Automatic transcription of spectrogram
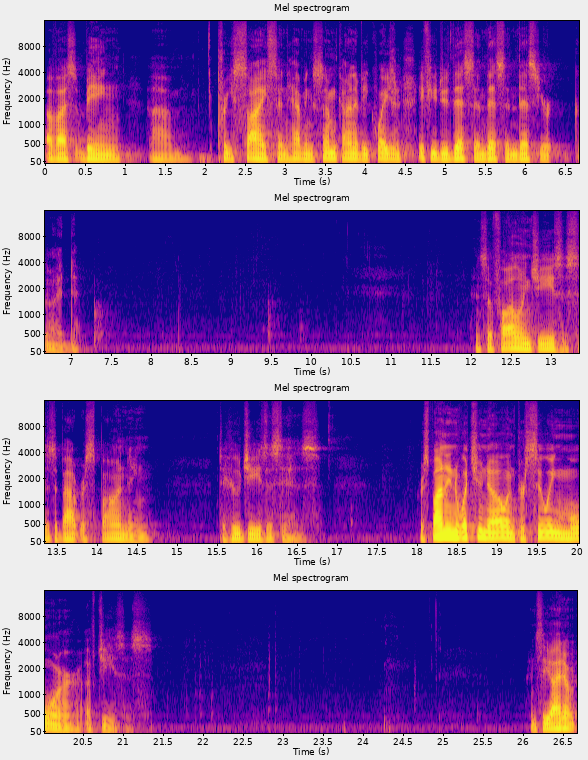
of us being um, precise and having some kind of equation. If you do this and this and this, you're good. And so following Jesus is about responding to who Jesus is, responding to what you know and pursuing more of Jesus. And see, I don't,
